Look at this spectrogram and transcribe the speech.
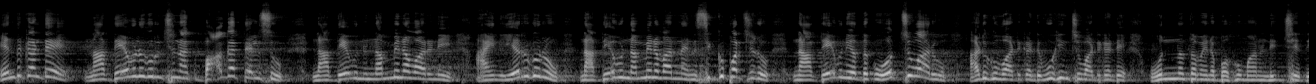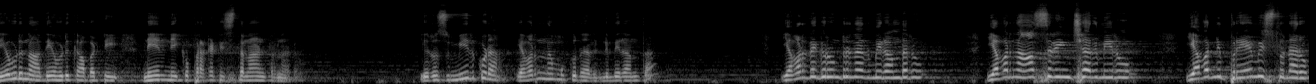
ఎందుకంటే నా దేవుని గురించి నాకు బాగా తెలుసు. నా దేవుని నమ్మిన వారిని ఆయన ఎరుగును. నా దేవుని నమ్మిన వారిని ఆయన సిగ్గుపరచడు. నా దేవుని యొద్దకు వచ్చువారు. అడుగు వాటికంటే ఊహించు వాటికంటే ఉన్నతమైన బహుమానాన్ని ఇచ్చే దేవుడు నా దేవుడు కాబట్టి నేను నీకు ప్రకటిస్తున్నా అంటున్నాడు. ఈరోజు మీరు కూడా ఎవరిని నమ్ముకున్నారండి మీరంతా? ఎవరి దగ్గర ఉంటున్నారు మీరందరూ? ఎవరిని ఆశ్రయించారు మీరు? ఎవరిని ప్రేమిస్తున్నారు?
